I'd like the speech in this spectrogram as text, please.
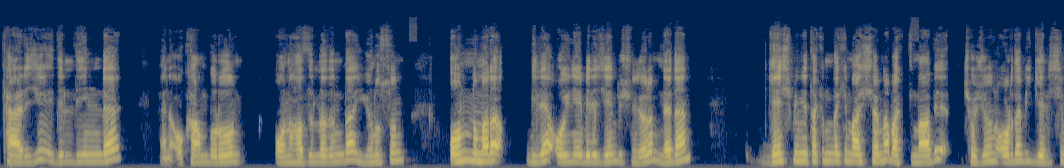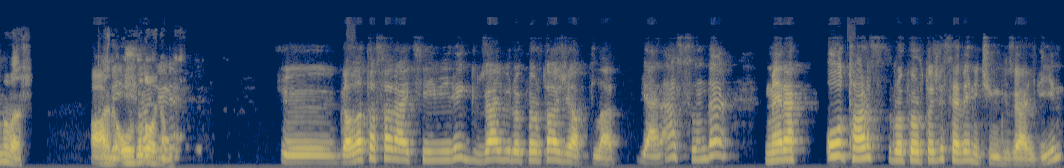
tercih edildiğinde yani Okan Buruk'un onu hazırladığında Yunus'un 10 numara bile oynayabileceğini düşünüyorum. Neden? Genç milli takımdaki maçlarına baktım abi. Çocuğun orada bir gelişimi var. Abi Hani orada da oynamış. e, Galatasaray TV'de güzel bir röportaj yaptılar. Yani aslında merak o tarz röportajı seven için güzel diyeyim.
